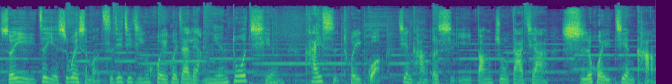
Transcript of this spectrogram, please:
所以这也是为什么慈济基金会会在两年多前开始推广健康二十一，帮助大家拾回健康。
